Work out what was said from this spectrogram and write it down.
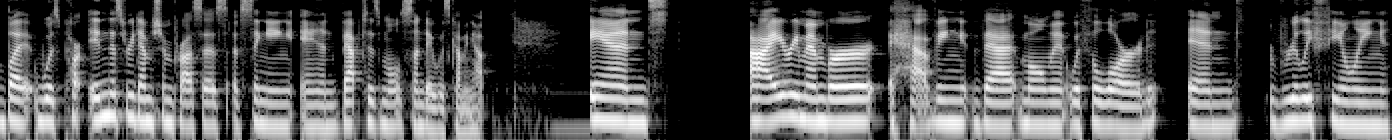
but was part in this redemption process of singing, and baptismal Sunday was coming up. And I remember having that moment with the Lord and really feeling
